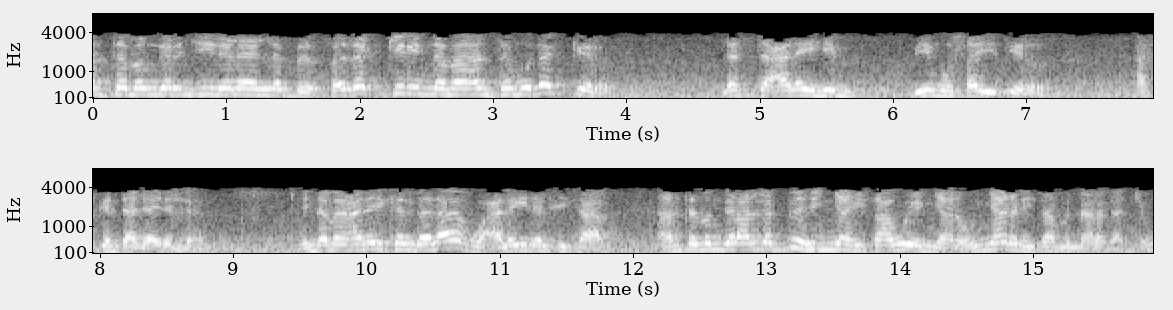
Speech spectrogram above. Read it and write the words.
أنت من قرنجيل لا يلبه فذكر إنما أنت مذكر. لست عليهم بمسيطر. أفقد جاي لهم إنما عليك البلاغ وعلينا الحساب. أنت من قران لبه إنيا حسابه إنيانه إنيانا الحساب من نارقات شو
